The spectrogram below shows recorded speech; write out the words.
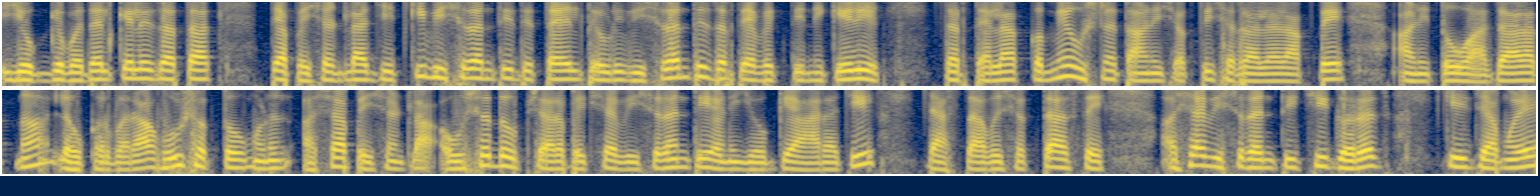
योग्य बदल केले जातात. त्या पेशंटला जितकी विश्रांती देता येईल तेवढी विश्रांती जर त्या व्यक्तीने केली तर त्याला कमी उष्णता आणि शक्ती शरीराला लागते आणि तो आजारातनं लवकर बरा होऊ शकतो. म्हणून अशा पेशंटला औषध उपचारापेक्षा विश्रांती आणि योग्य आहाराची जास्त आवश्यकता असते. अशा विश्रांतीची गरज की ज्यामुळे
